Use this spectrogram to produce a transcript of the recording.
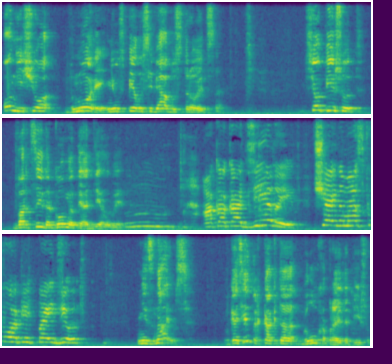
Он еще в Нове не успел у себя обустроиться. Все пишут, дворцы до комнаты отделывает. А как отделает, чай на Москву опять пойдет. Не знаю. В газетах как-то глухо про это пишут.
